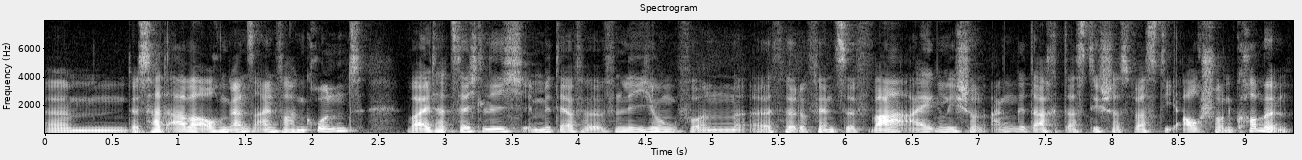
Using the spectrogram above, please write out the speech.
Ähm, das hat aber auch einen ganz einfachen Grund, weil tatsächlich mit der Veröffentlichung von äh, Third Offensive war eigentlich schon angedacht, dass die Shaswasti auch schon kommen.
